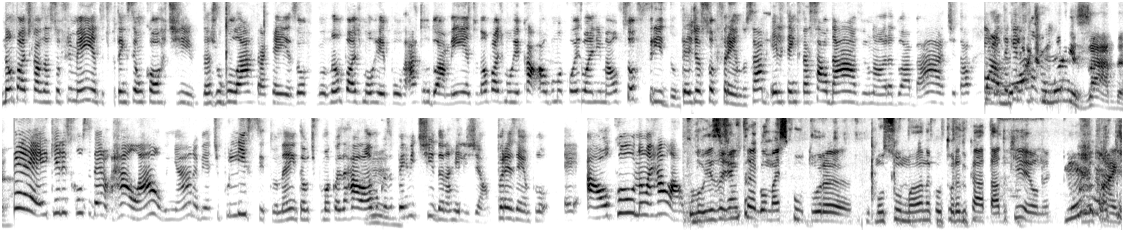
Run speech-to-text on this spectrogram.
Não pode causar sofrimento, tipo, tem que ser um corte na jugular, traqueia, esôfago, não pode morrer por atordoamento, não pode morrer por alguma coisa do animal sofrido, esteja sofrendo, sabe? Ele tem que estar saudável na hora do abate e tal. Uma Então, morte humanizada. É, e que eles consideram halal em árabe é tipo lícito, né? Então, tipo, uma coisa halal é uma Hum. coisa permitida na religião. Por exemplo, é, álcool não é halal. Luísa já entregou mais cultura muçulmana, cultura do Catar do que eu, né? Muito mais.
